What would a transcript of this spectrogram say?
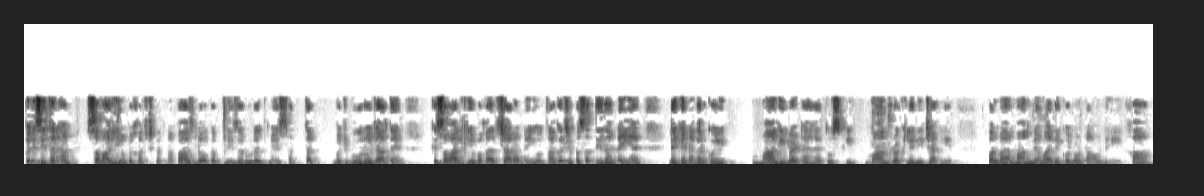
پھر اسی طرح سوالیوں پہ خرچ کرنا۔ بعض لوگ اپنی ضرورت میں اس حد تک مجبور ہو جاتے ہیں کہ سوال کیے بغیر چارہ نہیں ہوتا۔ اگرچہ پسندیدہ نہیں ہے، لیکن اگر کوئی مانگ ہی بیٹھا ہے تو اس کی مان رکھ لینی چاہیے۔ فرمایا، مانگنے والے کو لوٹاؤ نہیں۔ خواہ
